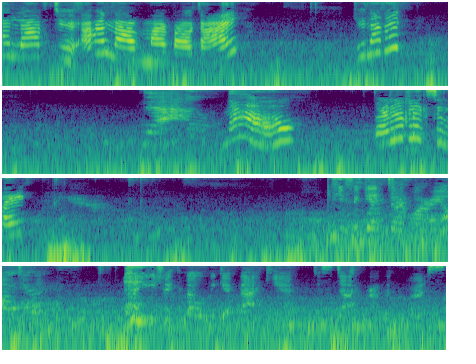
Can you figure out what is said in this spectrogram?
I love to. I love my bow tie. Do you love it? No. Do I look like silly? If you forget, don't worry, I'll do it. you can check them out when we get back, yeah. Just start grabbing for us.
